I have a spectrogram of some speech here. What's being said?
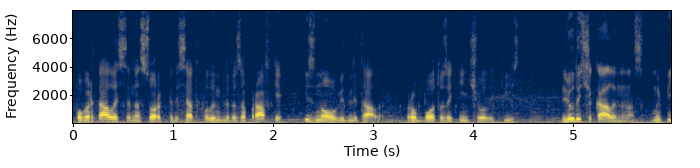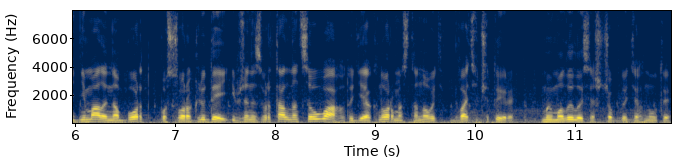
поверталися на 40-50 хвилин для дозаправки і знову відлітали. Роботу закінчували пізно. Люди чекали на нас. Ми піднімали на борт по 40 людей і вже не звертали на це увагу, тоді як норма становить 24. Ми молилися, щоб дотягнути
